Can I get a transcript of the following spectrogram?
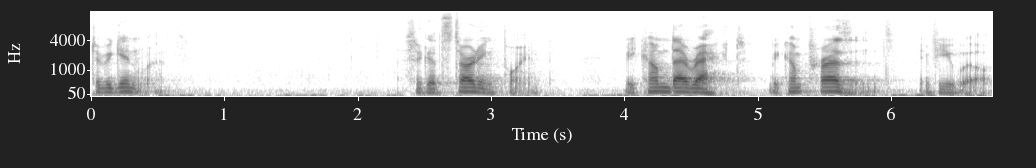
to begin with. It's a good starting point. Become direct, become present, if you will.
